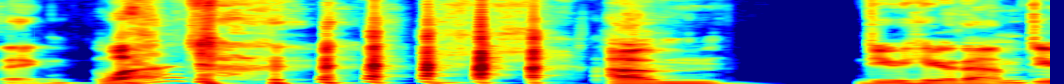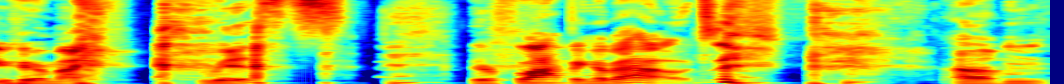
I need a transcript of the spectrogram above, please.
thing. What? Um, do you hear them? Do you hear my wrists? They're flapping about. Um,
